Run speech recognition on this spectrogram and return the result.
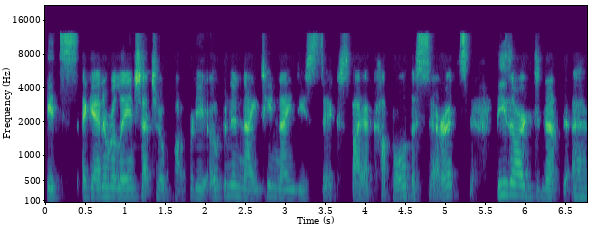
it's again a Relais and Chateaux property opened in 1996 by a couple, the Serets. These are uh,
